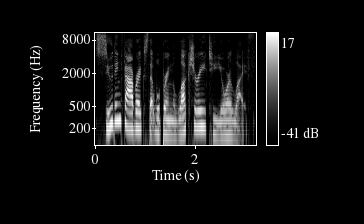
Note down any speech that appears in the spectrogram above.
soothing fabrics that will bring luxury to your life.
